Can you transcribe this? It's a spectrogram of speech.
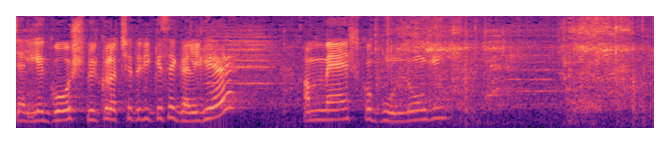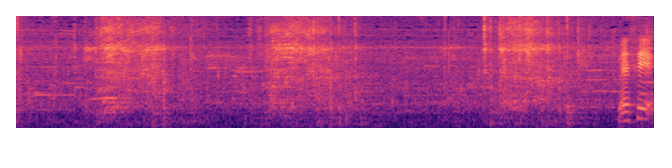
चलिए, गोश्त बिल्कुल अच्छे तरीके से गल गया है। अब मैं इसको भून लूँगी। वैसे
